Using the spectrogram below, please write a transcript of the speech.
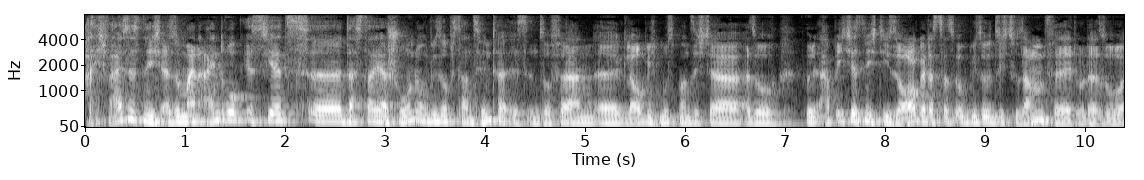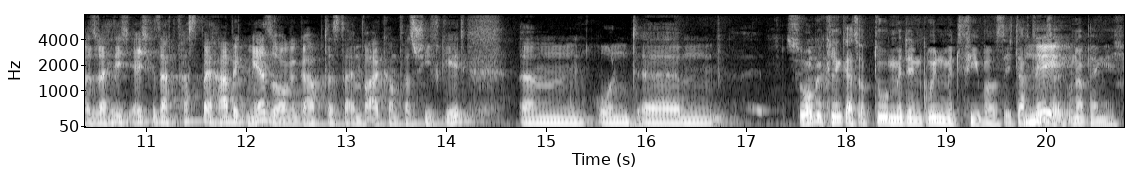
Ach, ich weiß es nicht. Also mein Eindruck ist jetzt, äh, dass da ja schon irgendwie Substanz hinter ist. Insofern äh, glaube ich, muss man sich da, also habe ich jetzt nicht die Sorge, dass das irgendwie so in sich zusammenfällt oder so. Also da hätte ich ehrlich gesagt fast bei Habeck mehr Sorge gehabt, dass da im Wahlkampf was schief geht. Ähm, und ähm, Sorge klingt, als ob du mit den Grünen mitfieberst. Ich dachte, nee. ihr seid unabhängig.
